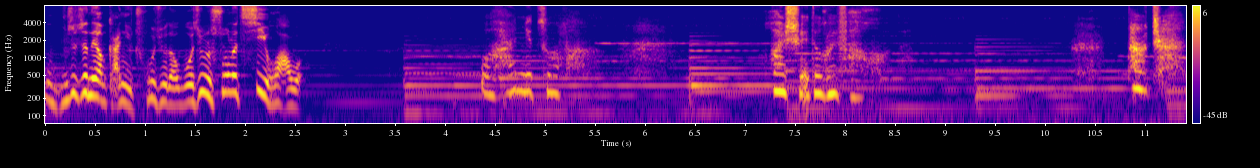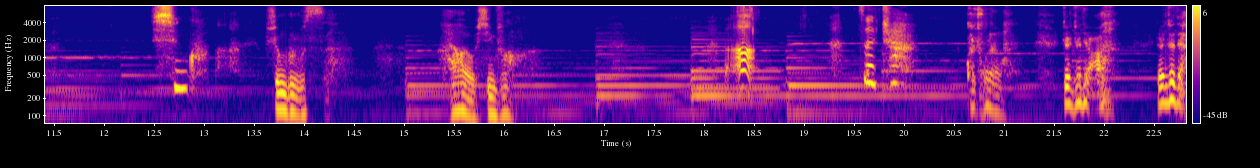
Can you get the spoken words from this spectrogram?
我不是真的要赶你出去的，我就是说了气话。我，我喊你坐牢，换谁都会发火的。道禅，辛苦了。生不如死，还好有新凤。啊，在这儿。快出来了，忍着点啊，忍着点。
